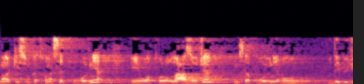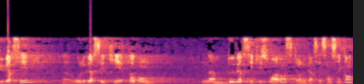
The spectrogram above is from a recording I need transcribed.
dans la question 87 pour revenir et Allah donc ça pour revenir au, début du verset euh, ou le verset qui est avant deux versets qui sont avant c'est-à-dire le verset 150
